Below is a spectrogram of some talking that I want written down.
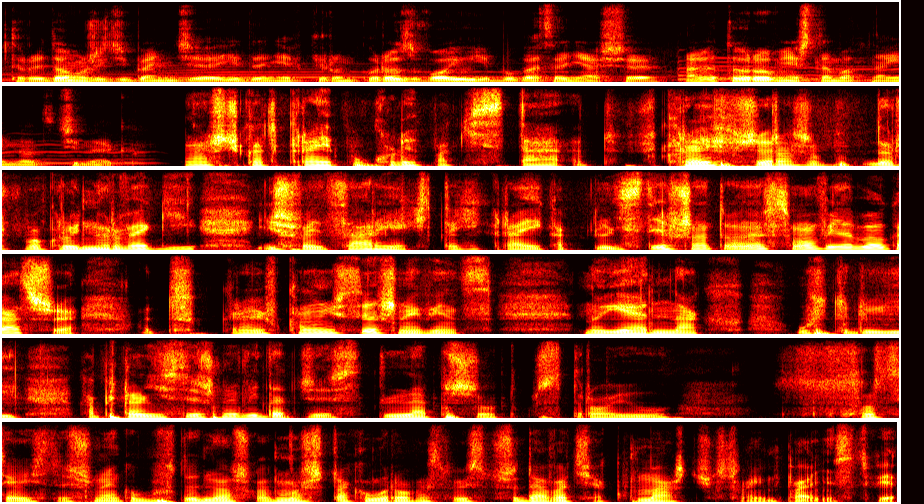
który dążyć będzie jedynie w kierunku rozwoju i bogacenia się, ale to również temat na inny odcinek. Na przykład kraje pokroju Pakistanu, kraje, przepraszam, pokroju Norwegii i Szwajcarii, jakieś takie kraje kapitalistyczne, to one są o wiele bogatsze od krajów komunistycznych, więc no jednak ustrój kapitalistyczny widać, że jest lepszy od ustroju socjalistycznego, bo wtedy na przykład możesz taką ropę sobie sprzedawać, jak masz w swoim państwie,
